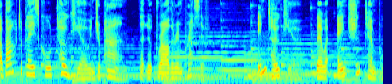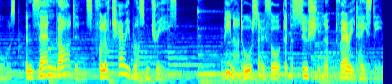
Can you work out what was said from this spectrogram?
about a place called Tokyo in Japan that looked rather impressive. In Tokyo, there were ancient temples and Zen gardens full of cherry blossom trees. Peanut also thought that the sushi looked very tasty.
